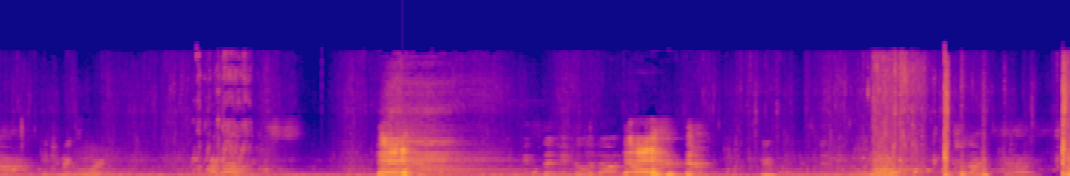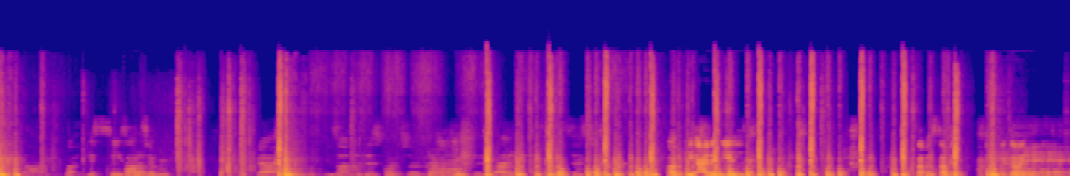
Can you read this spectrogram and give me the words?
um, Internet Explorer. It's the Nickelodeon guy server? Hmm? It's the Nickelodeon Nickelodeon? guy? What? He's, he's on server? This guy. He's on the Discord server. Is that his, is this his server? Oh, he added you? Stop it! Stop it! I died.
